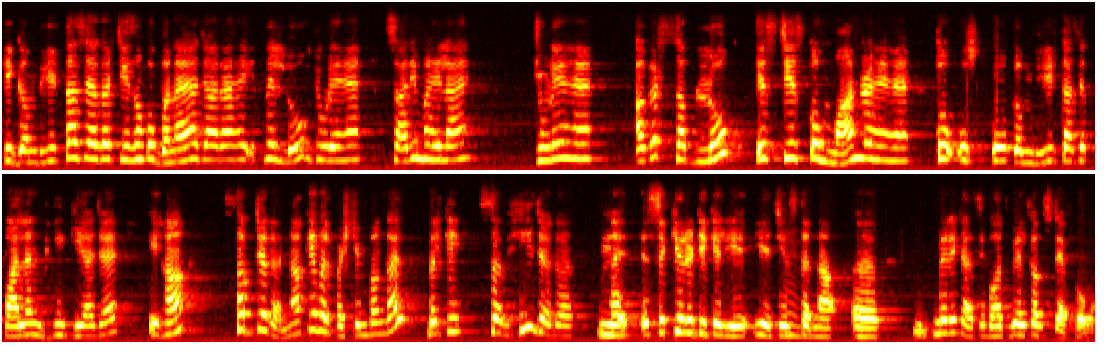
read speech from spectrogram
कि गंभीरता से अगर चीज़ों को बनाया जा रहा है इतने लोग जुड़े हैं सारी महिलाएँ जुड़े हैं अगर सब लोग इस चीज़ को मान रहे हैं तो उसको गंभीरता से पालन भी किया जाए कि हाँ सब जगह ना केवल पश्चिम बंगाल बल्कि सभी जगह सिक्योरिटी के लिए ये चीज़ हम्म। करना आ, मेरे ख्याल से बहुत वेलकम स्टेप होगा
